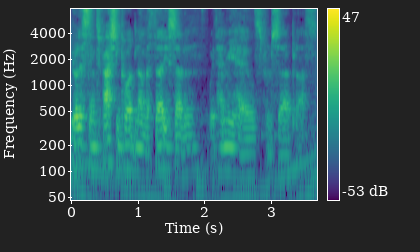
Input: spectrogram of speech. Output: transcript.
You're listening to Passion Pod number 37 with Henry Hales from Sir Plus.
